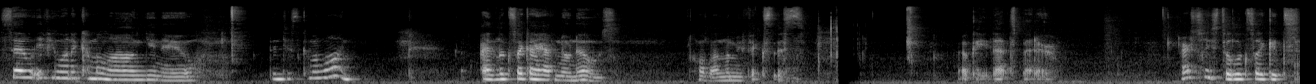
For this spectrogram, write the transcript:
So if you wanna come along, you know, then just come along. It looks like I have no nose. Hold on, let me fix this. Okay, that's better. Actually still looks like it's,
